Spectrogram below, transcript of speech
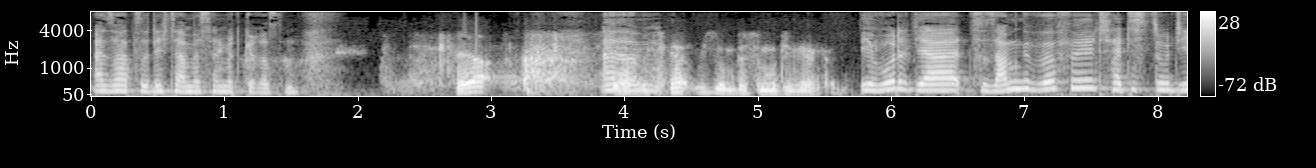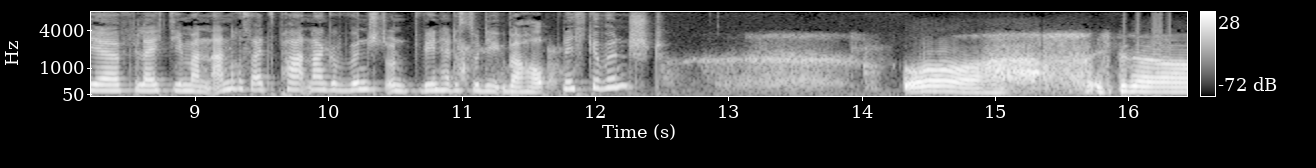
Also hat sie dich da ein bisschen mitgerissen. Ja, ähm, ja, hat mich so ein bisschen motivieren können. Ihr wurdet ja zusammengewürfelt. Hättest du dir vielleicht jemand anderes als Partner gewünscht und wen hättest du dir überhaupt nicht gewünscht? Oh, ich bin ja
